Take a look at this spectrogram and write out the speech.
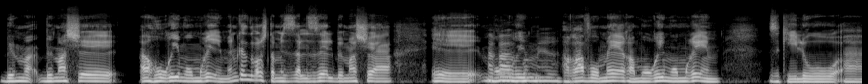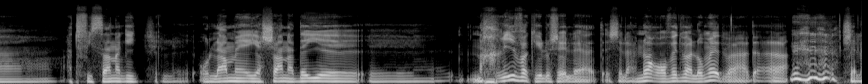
במה, במה שההורים אומרים, אין כזה דבר שאתה מזלזל במה שהמורים, הרב הרב אומר, המורים אומרים. זה כאילו התפיסה נגיד של עולם ישן הדי אה, נחריבה כאילו של, של הנוער העובד והלומד של,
